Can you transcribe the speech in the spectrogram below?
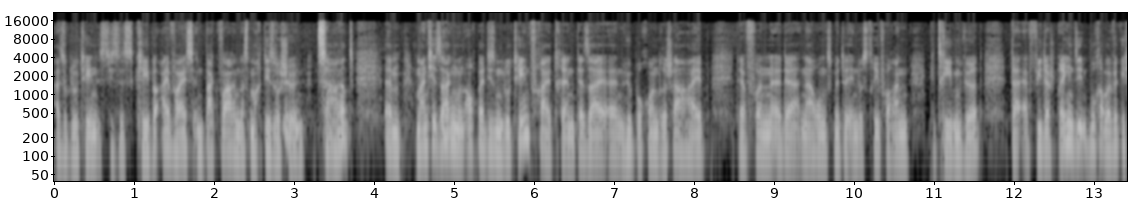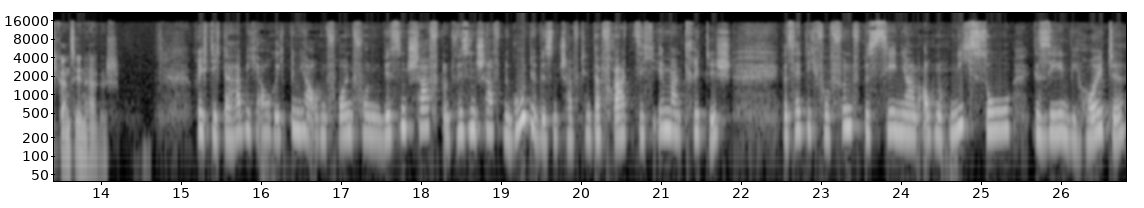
Also Gluten ist dieses Klebeeiweiß in Backwaren, das macht die so schön mhm. zart. Ähm, manche sagen mhm. nun auch bei diesem glutenfrei-Trend, der sei ein hypochondrischer Hype, der von äh, der Nahrungsmittelindustrie vorangetrieben wird. Da widersprechen Sie im Buch aber wirklich ganz energisch. Richtig, da habe ich auch, ich bin ja auch ein Freund von Wissenschaft und Wissenschaft, eine gute Wissenschaft hinterfragt sich immer kritisch. Das hätte ich vor fünf bis zehn Jahren auch noch nicht so gesehen wie heute.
